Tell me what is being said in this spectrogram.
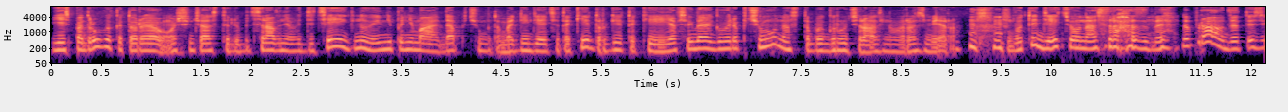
Есть подруга, которая очень часто любит сравнивать детей, ну и не понимает, да, почему там одни дети такие, другие такие. Я всегда ей говорю, почему у нас с тобой грудь разного размера? Вот и дети у нас разные. Ну правда, то есть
